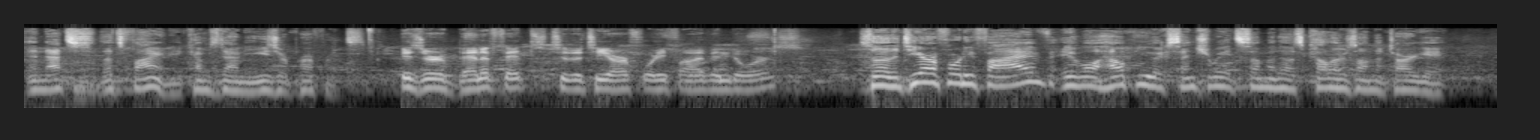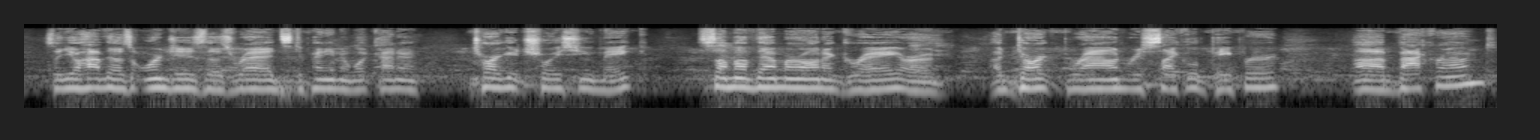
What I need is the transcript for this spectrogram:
and that's that's fine. It comes down to user preference. Is there a benefit to the TR45 indoors? So the TR45, it will help you accentuate some of those colors on the target. So you'll have those oranges, those reds, depending on what kind of target choice you make. Some of them are on a gray or a, a dark brown recycled paper uh, background,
